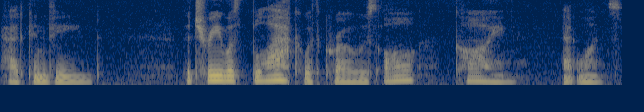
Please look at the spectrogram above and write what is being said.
had convened. The tree was black with crows, all cawing at once.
